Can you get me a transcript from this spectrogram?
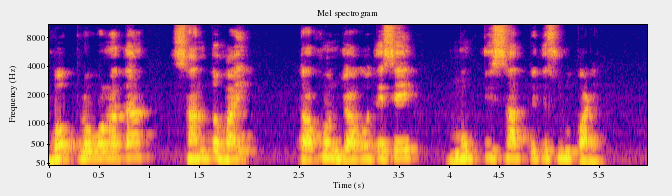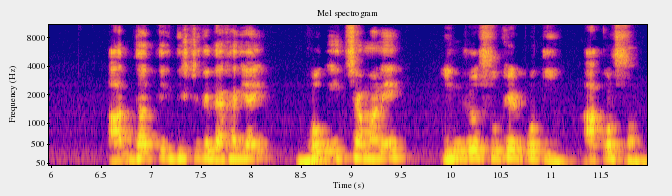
ভোগ প্রবণতা শান্ত হয়, তখন জগতে সে মুক্তির স্বাদ পেতে শুরু করে। আধ্যাত্মিক দৃষ্টিতে দেখা যায়, ভোগ ইচ্ছা মানে ইন্দ্রিয় সুখের প্রতি আকর্ষণ।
